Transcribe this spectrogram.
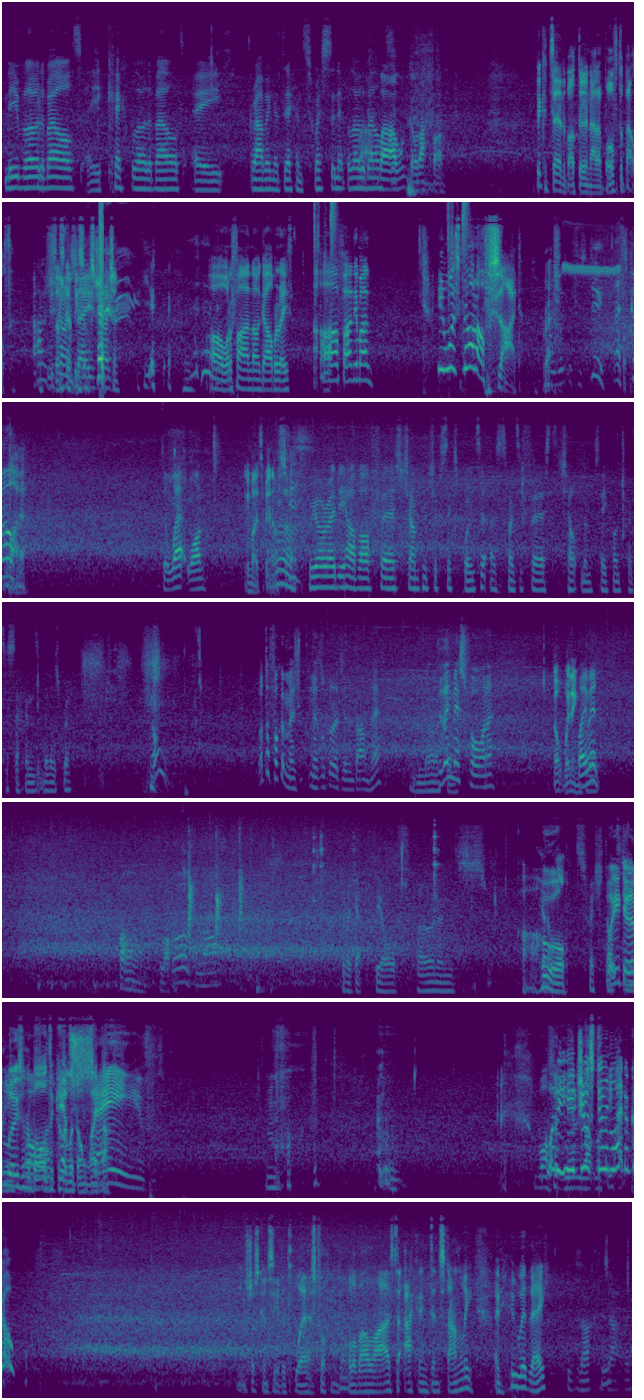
Belt? Knee below the belt, a kick below the belt, a grabbing a dick and twisting it below the belt. Well, I wouldn't go that far. Be concerned about doing that above the belt. I was just That's gonna going be say, some like- stretching. Yeah. Oh, what a fine long Galbraith. Oh, Fanny man. He was not offside. Ref. witnesses. Let's go. liar. It's a wet one. He might have been Oh, we already have our first championship six pointer as 21st Cheltenham take on 22nd at Middlesbrough. Oh. What the fuck are Mis- Middlesbrough doing down there? Not a Did they clue. miss Fauna? Not winning. Play him in. Oh, block. Oh, block. Gotta get the old phone and s- ah, Oh, Hool. What are you doing losing the ball oh, to Keeler don't like that? save. What are you just doing letting him go? He's just conceded the worst fucking goal of our lives to Accrington Stanley. And who are they? Exactly. Exactly.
